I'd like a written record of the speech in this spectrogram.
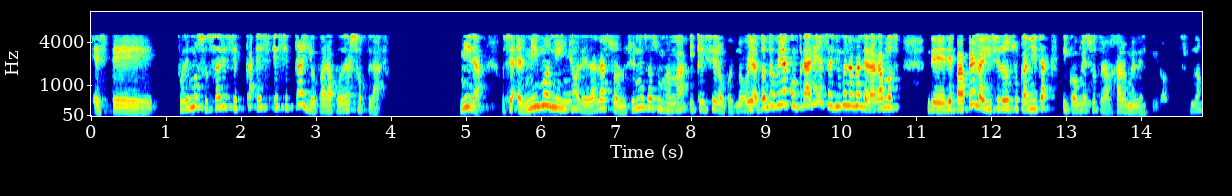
este, podemos usar ese, ese tallo para poder soplar. Mira, o sea, el mismo niño le da las soluciones a su mamá y ¿qué hicieron? Pues no voy a, ¿dónde voy a comprar eso? De ninguna manera, hagamos de, de papel, ahí hicieron su cañita y con eso trabajaron el espirómetro, ¿no?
